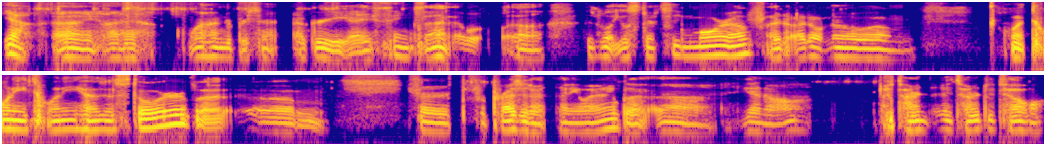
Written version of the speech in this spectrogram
Yeah, I, I 100% agree. I think that uh, is what you'll start seeing more of. I, I don't know um, what 2020 has in store, but um, for for president anyway. But uh, you know, it's hard. It's hard to tell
